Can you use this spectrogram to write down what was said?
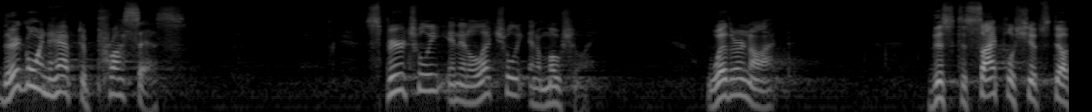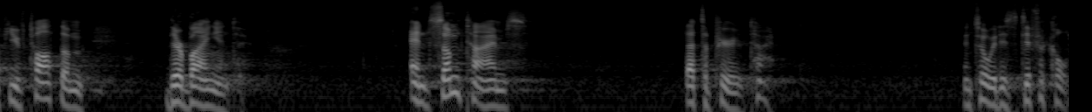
they're going to have to process spiritually and intellectually and emotionally whether or not this discipleship stuff you've taught them, they're buying into. And sometimes that's a period of time. And so it is difficult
